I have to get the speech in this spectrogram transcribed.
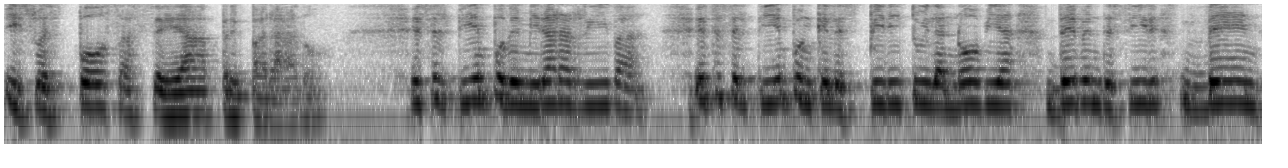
y su esposa se ha preparado. Es el tiempo de mirar arriba. Este es el tiempo en que el Espíritu y la novia deben decir, ven,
